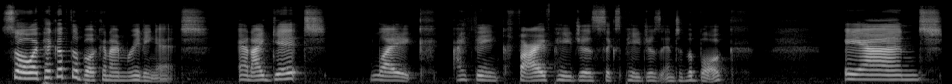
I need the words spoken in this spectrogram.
So I pick up the book and I'm reading it, and I get like, I think five pages, six pages into the book. And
